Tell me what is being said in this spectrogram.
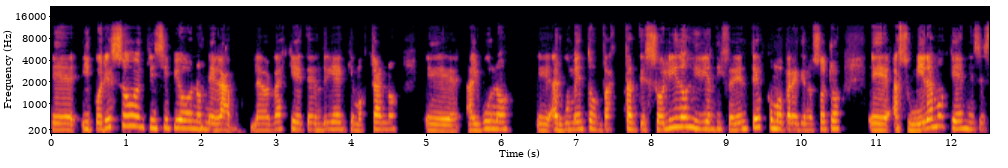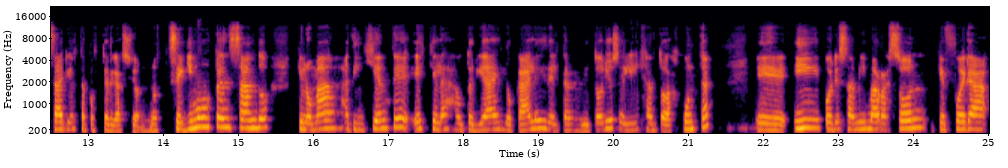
y por eso en principio nos negamos. La verdad es que tendrían que mostrarnos algunos eh, argumentos bastante sólidos y bien diferentes como para que nosotros eh, asumiéramos que es necesario esta postergación. Nos, seguimos pensando que lo más atingente es que las autoridades locales y del territorio se elijan todas juntas eh, y por esa misma razón que fuera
